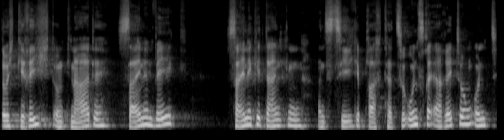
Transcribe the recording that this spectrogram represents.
durch Gericht und Gnade seinen Weg, seine Gedanken ans Ziel gebracht hat, zu unserer Errettung und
